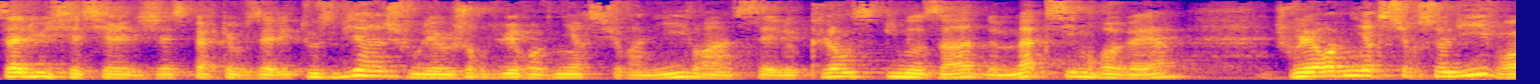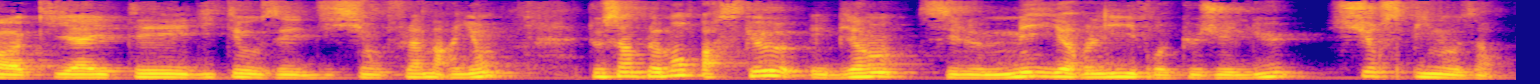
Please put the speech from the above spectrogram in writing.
Salut, c'est Cyril, j'espère que vous allez tous bien. Je voulais aujourd'hui revenir sur un livre, c'est Le clan Spinoza de Maxime Revers. Je voulais revenir sur ce livre qui a été édité aux éditions Flammarion, tout simplement parce que, eh bien, c'est le meilleur livre que j'ai lu sur Spinoza.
